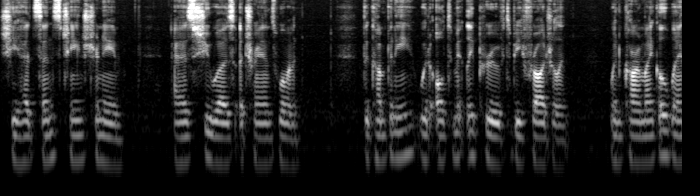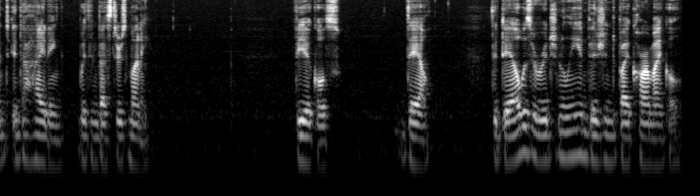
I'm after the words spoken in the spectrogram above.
She had since changed her name, as she was a trans woman. The company would ultimately prove to be fraudulent when Carmichael went into hiding with investors' money. Vehicles Dale. The Dale was originally envisioned by Carmichael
